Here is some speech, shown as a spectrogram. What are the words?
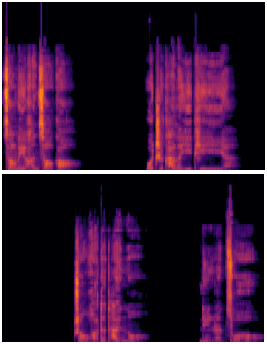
葬礼很糟糕，我只看了遗体一眼，妆化的太浓，令人作呕。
